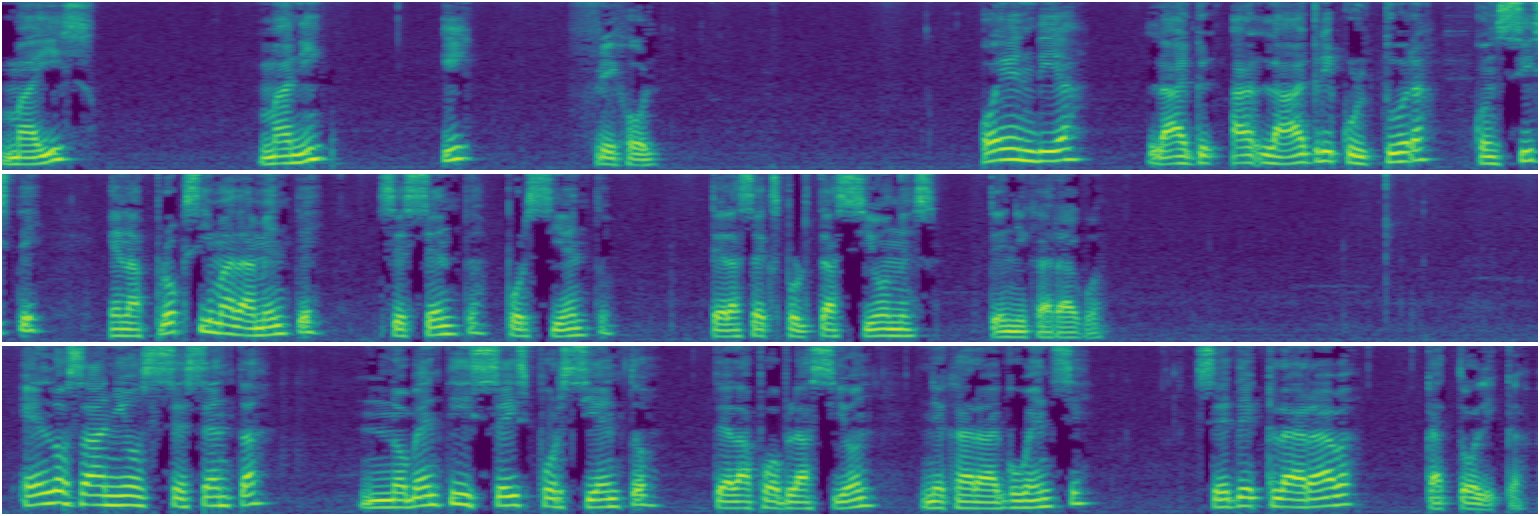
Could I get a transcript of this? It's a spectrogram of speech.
maíz, maní y frijol. Hoy en día la, agricultura consiste en aproximadamente 60% de las exportaciones de Nicaragua. En los años 60, 96% de la población nicaragüense se declaraba católica,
